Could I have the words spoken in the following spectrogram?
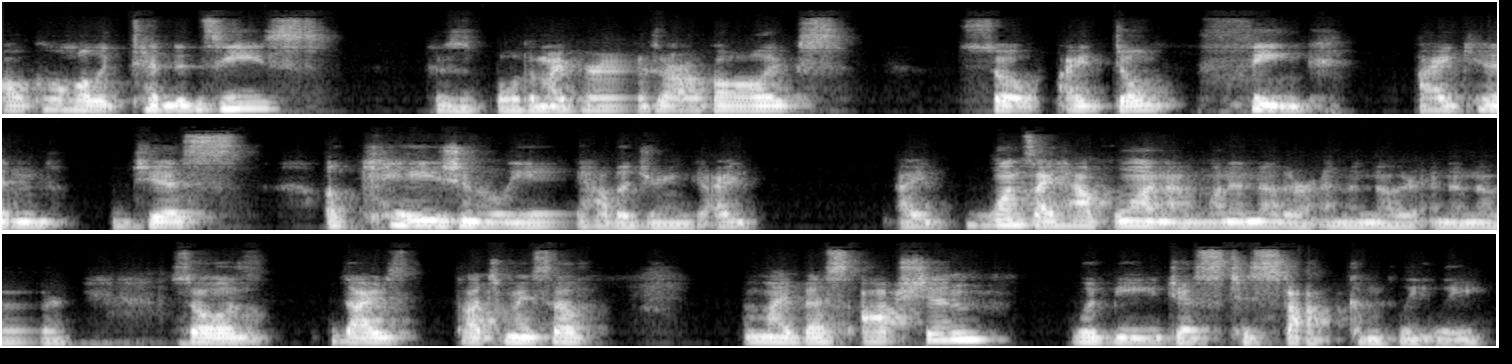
alcoholic tendencies because both of my parents are alcoholics. So I don't think I can just occasionally have a drink. I, I once I have one, I want another and another and another. So I thought to myself, my best option would be just to stop completely.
